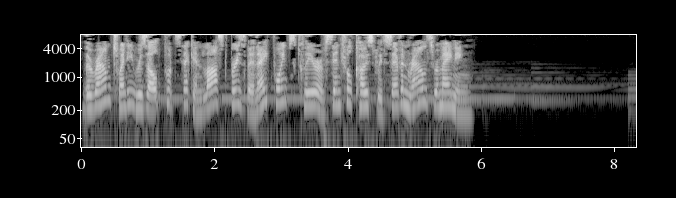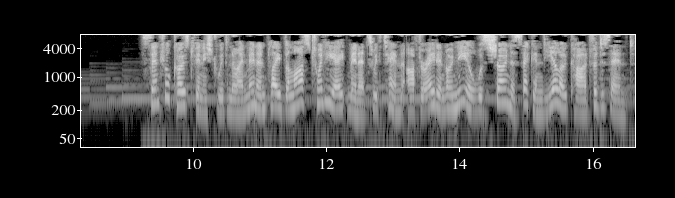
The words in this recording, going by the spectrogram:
The round 20 result put second last Brisbane 8 points clear of Central Coast with 7 rounds remaining. Central Coast finished with 9 men and played the last 28 minutes with 10 after Aiden O'Neill was shown a second yellow card for dissent.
